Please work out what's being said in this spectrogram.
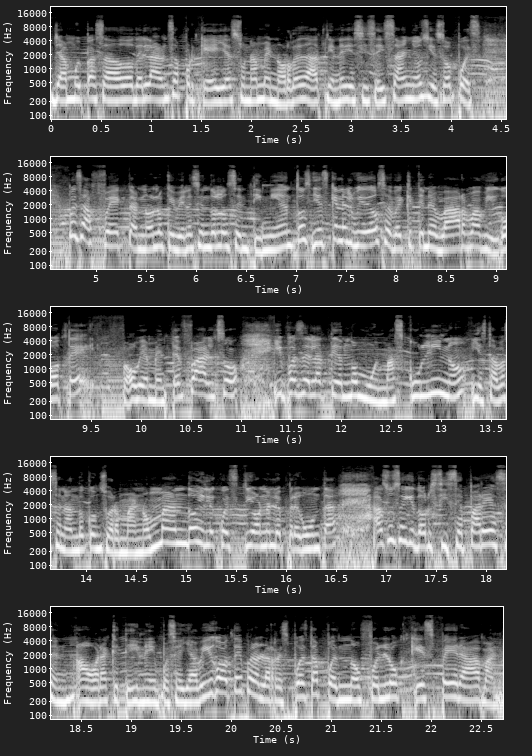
ya muy pasado de lanza porque ella es una menor de edad, tiene 16 años y eso pues pues afecta, ¿no? Lo que viene siendo los sentimientos. Y es que en el video se ve que tiene barba, bigote, obviamente falso, y pues él atiendo muy masculino y estaba cenando con su hermano Mando y le cuestiona, le pregunta a su seguidor si se parecen ahora que tiene pues ella bigote, pero la respuesta pues no fue lo que esperaban.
